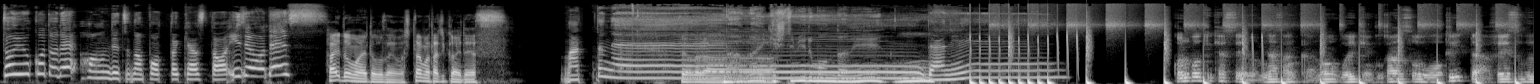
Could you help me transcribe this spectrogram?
ということで、本日のポッドキャストは以上です。はい、どうもありがとうございました。また次回です。またねー。さようなら長生きしてみるもんだねうんだねー。このポッドキャストへの皆さんからのご意見、ご感想を Twitter、Facebook、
